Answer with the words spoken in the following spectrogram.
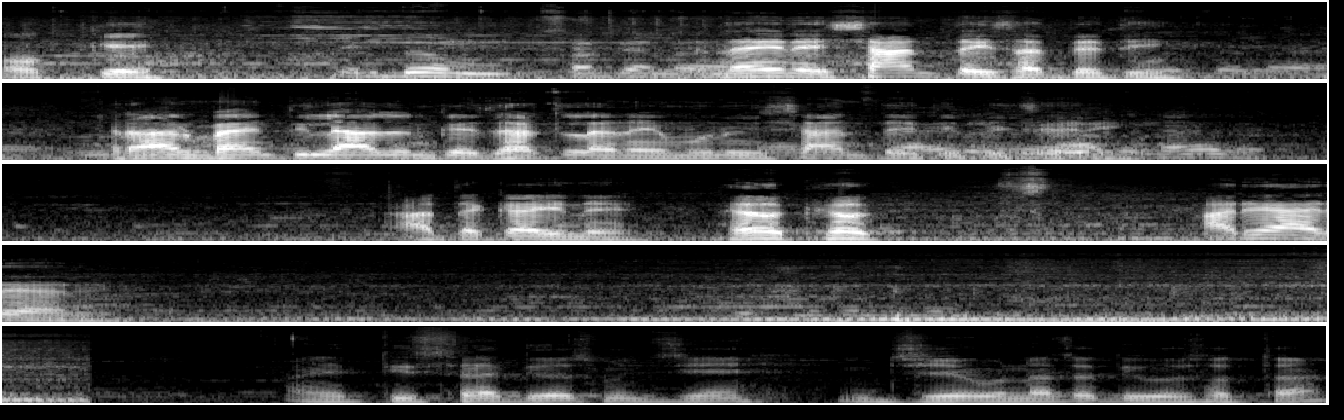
ओके. एकदम सध्याला. नाही नाही शांत आहे सध्या ती. रानभान तिला अजून काही झटला नाही म्हणून शांत आहे ती बिचारी आता काही नाही. हक हक. अरे अरे अरे. आणि तिसरा दिवस म्हणजे जेवणाचा दिवस होता.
